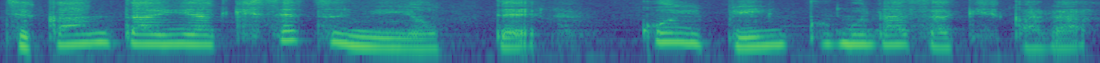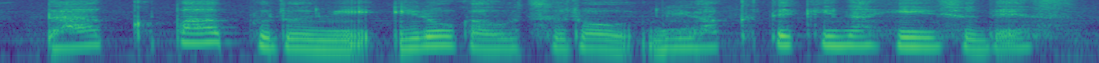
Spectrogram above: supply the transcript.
時間帯や季節によって濃いピンク紫からダークパープルに色が移ろう魅惑的な品種です。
